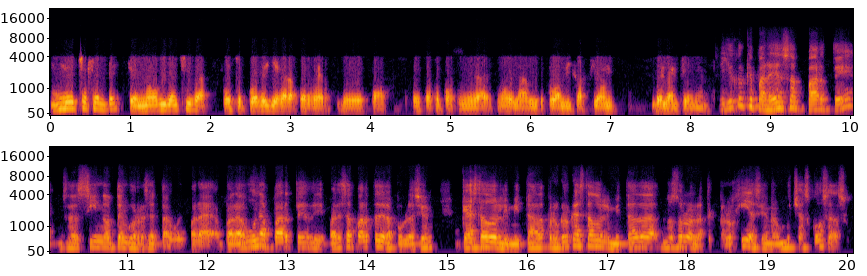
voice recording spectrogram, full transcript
mucha gente que no vive en ciudad pues se puede llegar a perder de estas, estas oportunidades, ¿no? de la virtualización de la enseñanza. Y yo creo que para esa parte, o sea, sí no tengo receta, güey. Para, para una parte de, para esa parte de la población que ha estado limitada, pero creo que ha estado limitada no solo a la tecnología, sino a muchas cosas.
